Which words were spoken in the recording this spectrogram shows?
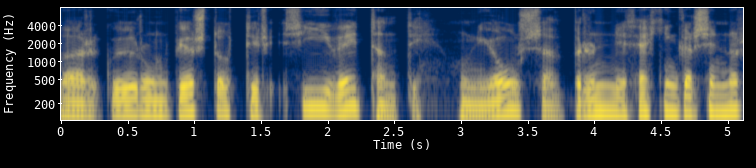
var Guðrún Björstóttir síveitandi. Hún jós af brunni þekkingar sinnar.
